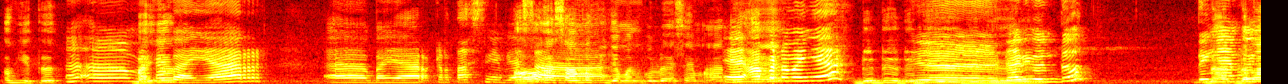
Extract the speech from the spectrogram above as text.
Oh gitu. Heeh, mereka bayar eh, bayar kertasnya biasa Oh, sama kayak zaman dulu SMA. eh ya. apa namanya Dudu, dudu, Ya, dudu. dari untuk dengan, dengan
